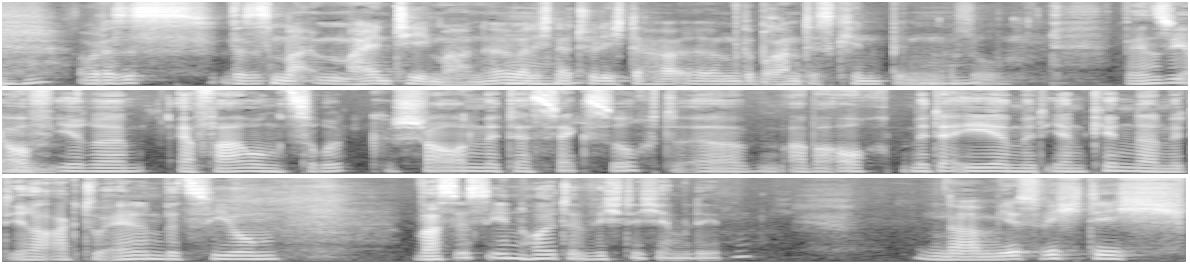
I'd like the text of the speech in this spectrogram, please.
aber das ist, das ist mein Thema, ne? weil ich mhm. natürlich da ein ähm, gebranntes Kind bin. Mhm. Also. Wenn Sie auf mhm. Ihre Erfahrung zurückschauen mit der Sexsucht, äh, aber auch mit der Ehe, mit Ihren Kindern, mit Ihrer aktuellen Beziehung, was ist Ihnen heute wichtig im Leben? Na, mir ist wichtig,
